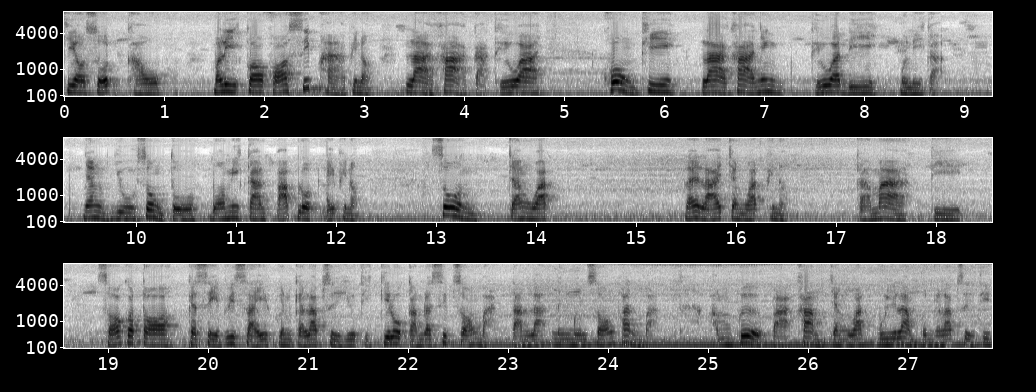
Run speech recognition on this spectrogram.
เกี่ยวสดเขามะลิกอขอสิบหาพี่น้องล่าค่ากะถือว่าคงที่ล่าค่ายังถือว่าดีมือนี้กะ ยังอยู่ทรงตัวบ่มีการปรับลดเลยพี่น้องโซนจังหวัด หลายๆ จังหวัดพี่น้องกามาที่สกตเกษตรวิสัยเพิ่อนก็รับซื้ออยู่ที่กิโลกรัมละ 12 บาท ตันละ 12,000 บาทอำเภอป่าข้ามจังหวัดบุรีรัมย์เพิ่อนก็รับซื้อที่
